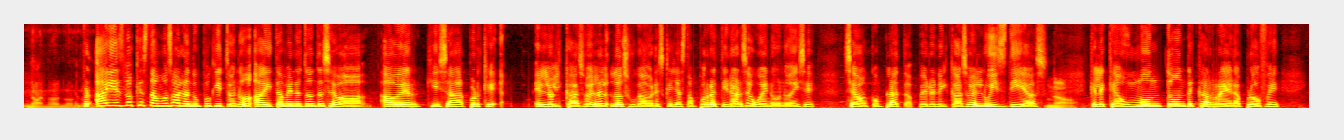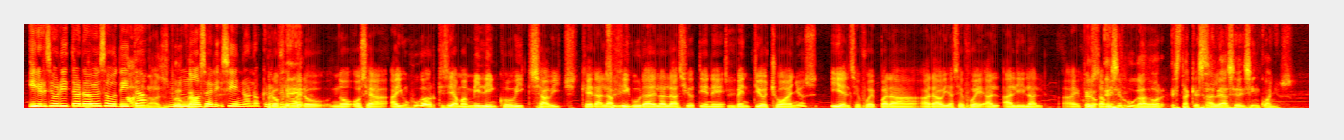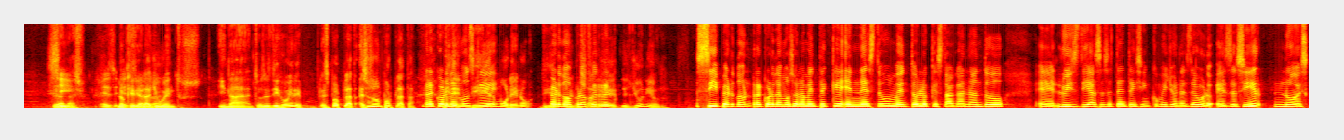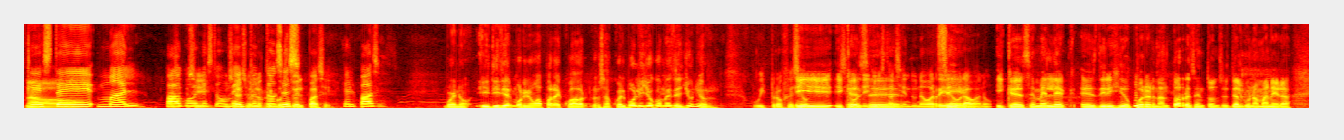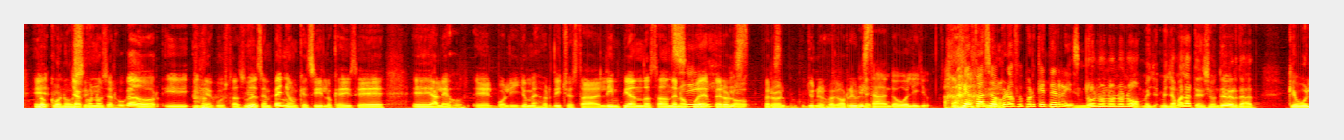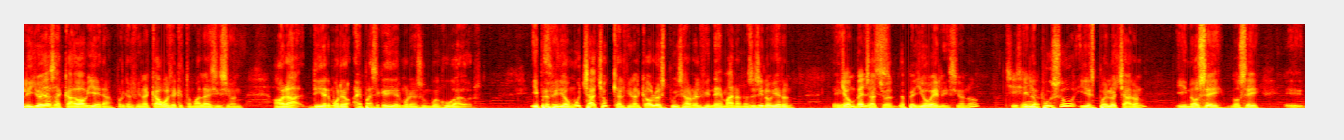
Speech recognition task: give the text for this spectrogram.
No, no, no. no, Pero no. ahí es lo que estamos hablando un poquito, ¿no? Ahí también es donde se va a ver quizá, porque en el caso de la- los jugadores que ya están por retirarse, bueno, uno dice, se van con plata, pero en el caso de Luis Díaz, No. que le queda un montón de carrera, profe, irse ahorita a Arabia Saudita, no, no, eso es cuento. sería, sí, no, no creo Profe, que lo pero no, o sea, hay un jugador que se llama Milinkovic Savic, que era la Sí. figura de la Lazio, tiene Sí. 28 años y él se fue para Arabia, se fue al Al Hilal. Ahí Pero ese jugador está que sale hace cinco años. Sí, es- Lo es quería la. Juventus. Y nada, entonces dijo, mire, es por plata. Esos son por plata. Recordemos Mire, Didier que- Moreno, Didier Perdón, Moreno profe, sale rec- de Junior. Sí, perdón, recordemos solamente que en este momento lo que está ganando eh, Luis Díaz es 75 millones de euros, es decir, no es que No. esté mal pago Sí, en este o momento, sea, eso es lo que entonces costó el pase. el pase. Bueno, y Didier Moreno va para Ecuador. Lo sacó el Bolillo Gómez de Junior. Uy, profesor. Y, y ese que bolillo ese, está haciendo una barrida sí, brava, ¿no? Y que ese Melec es dirigido por Hernán Torres, entonces de alguna manera Lo eh, conoce. ya conoce al jugador y, y le gusta su desempeño, aunque sí, lo que dice eh, Alejo, el bolillo, mejor dicho, está limpiando hasta donde no Sí. puede, pero, lo, pero el Junior juega horrible. Está dando bolillo. ¿Qué pasó, profe? ¿Por qué te ríes? No, no, no, no, no. Me, me llama la atención de verdad que Bolillo haya sacado a Viera, porque al fin y al cabo es el que toma la decisión. Ahora, Didier Moreno, a mí me parece que Didier Moreno es un buen jugador. Y prefirió a un muchacho que al fin y al cabo lo expulsaron el fin de semana. No sé si lo vieron. eh, John un Vélez. muchacho de apellido Vélez, ¿sí o no? Sí, Y lo señor. puso y después lo echaron. Y no sé, no sé. eh,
